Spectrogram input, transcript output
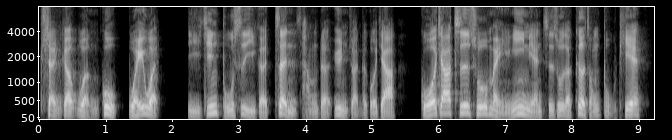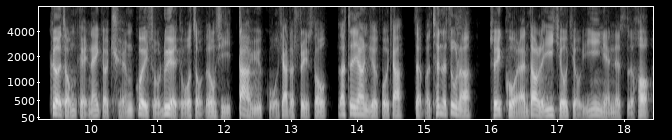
整个稳固维稳，已经不是一个正常的运转的国家。国家支出每一年支出的各种补贴，各种给那个权贵所掠夺走的东西，大于国家的税收。那这样一个国家怎么撑得住呢？所以果然到了一九九一年的时候，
